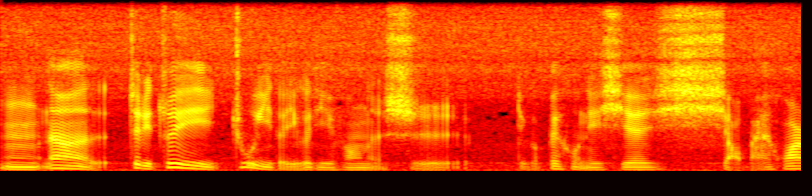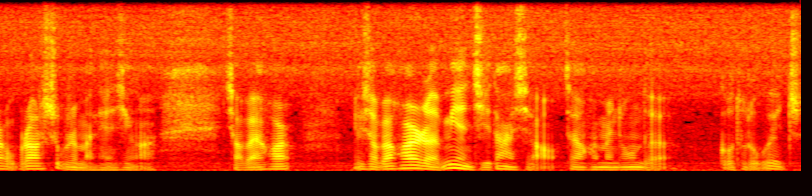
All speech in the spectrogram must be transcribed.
嗯，那这里最注意的一个地方呢，是这个背后那些小白花，我不知道是不是满天星啊？小白花，那小白花的面积大小，在画面中的构图的位置，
